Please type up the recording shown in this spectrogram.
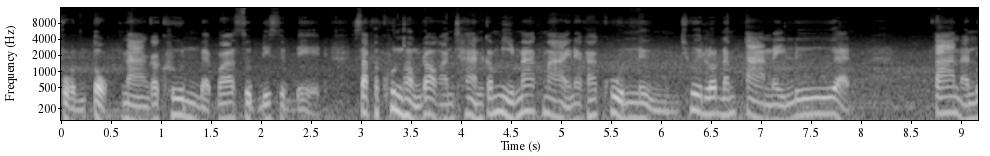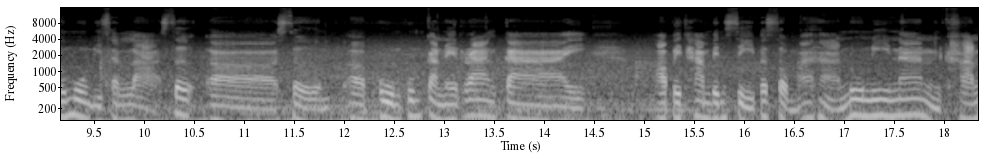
ฝนตกนางก็ขึ้นแบบว่าสุดดิสุดเดชสรรพคุณของดอกอัญชันก็มีมากมายนะคะคุณหนึ่งช่วยลดน้ำตาลในเลือด ต้านอนุมูลอิสระเสริมเอ่อเสริมภูมิคุ้มกันในร่างกาย เอาไปทำเป็นสีผสมอาหารนู่นนี่นั่น คั้น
